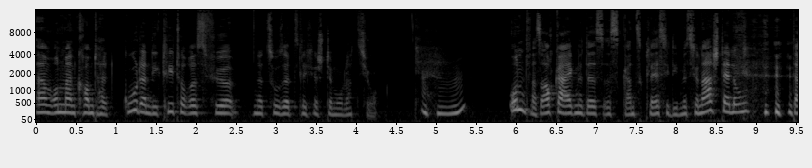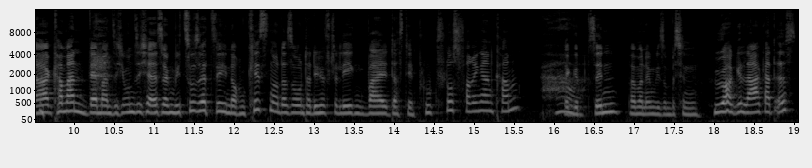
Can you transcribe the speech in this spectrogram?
ähm, und man kommt halt gut an die Klitoris für eine zusätzliche Stimulation. Mhm. Und was auch geeignet ist, ist ganz classy die Missionarstellung. Da kann man, wenn man sich unsicher ist, irgendwie zusätzlich noch ein Kissen oder so unter die Hüfte legen, weil das den Blutfluss verringern kann. Ah. Ergibt Sinn, weil man irgendwie so ein bisschen höher gelagert ist.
